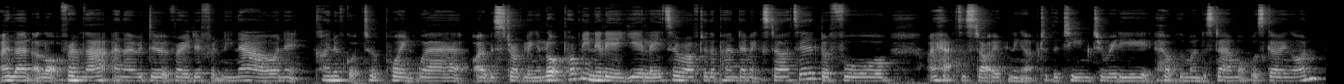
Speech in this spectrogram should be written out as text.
I learned a lot from that and I would do it very differently now. And it kind of got to a point where I was struggling a lot, probably nearly a year later after the pandemic started, before I had to start opening up to the team to really help them understand what was going on.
